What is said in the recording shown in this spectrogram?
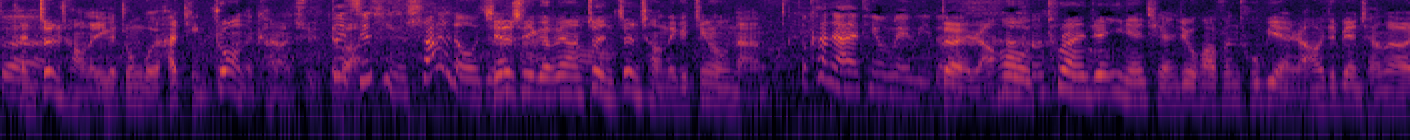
很正常的一个中国人，还挺壮的，看上去对，吧？其实挺帅的，我觉得其实是一个非常正哦正常的一个金融男，就看起来还挺有魅力的。对，然后 突然间一年前就画风突变，然后就变成了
